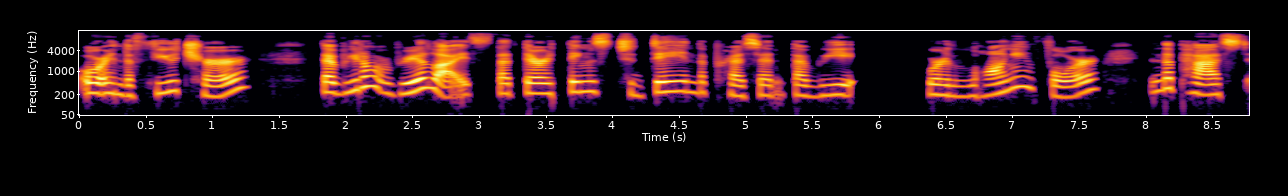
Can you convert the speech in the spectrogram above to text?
or in the future that we don't realize that there are things today in the present that we were longing for in the past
